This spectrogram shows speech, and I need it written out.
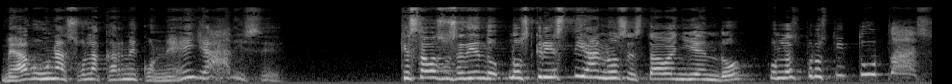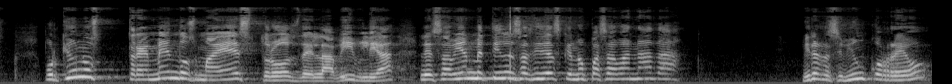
me hago una sola carne con ella? Dice. ¿Qué estaba sucediendo? Los cristianos estaban yendo con las prostitutas. Porque unos tremendos maestros de la Biblia les habían metido esas ideas que no pasaba nada. Mire, recibí un correo,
